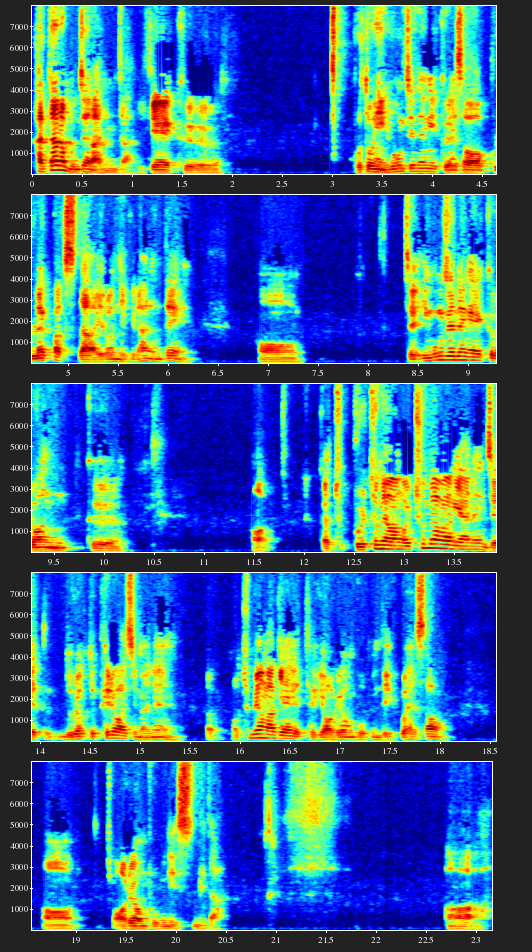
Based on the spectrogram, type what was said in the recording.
간단한 문제는 아닙니다. 이게 그 보통 인공지능이 그래서 블랙박스다 이런 얘기를 하는데 어 이제 인공지능의 그런 그 어, 그러니까 불투명한 걸 투명하게 하는 이제 노력도 필요하지만은 어, 투명하게 되게 어려운 부분도 있고 해서 어, 좀 어려운 부분이 있습니다. 어,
